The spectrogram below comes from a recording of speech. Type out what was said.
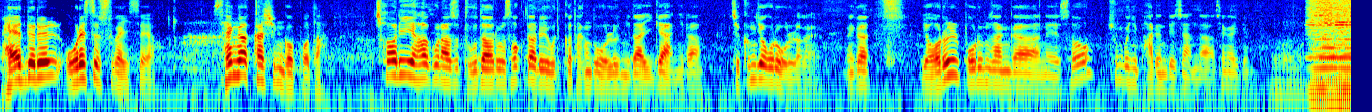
배드를 오래 쓸 수가 있어요. 생각하신 것보다. 처리하고 나서 두 달 후, 석 달 후에 우리 거 당도 오릅니다. 이게 아니라 즉흥적으로 올라가요. 그러니까 열흘 보름 상간에서 충분히 발현되지 않나 생각이 됩니다.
